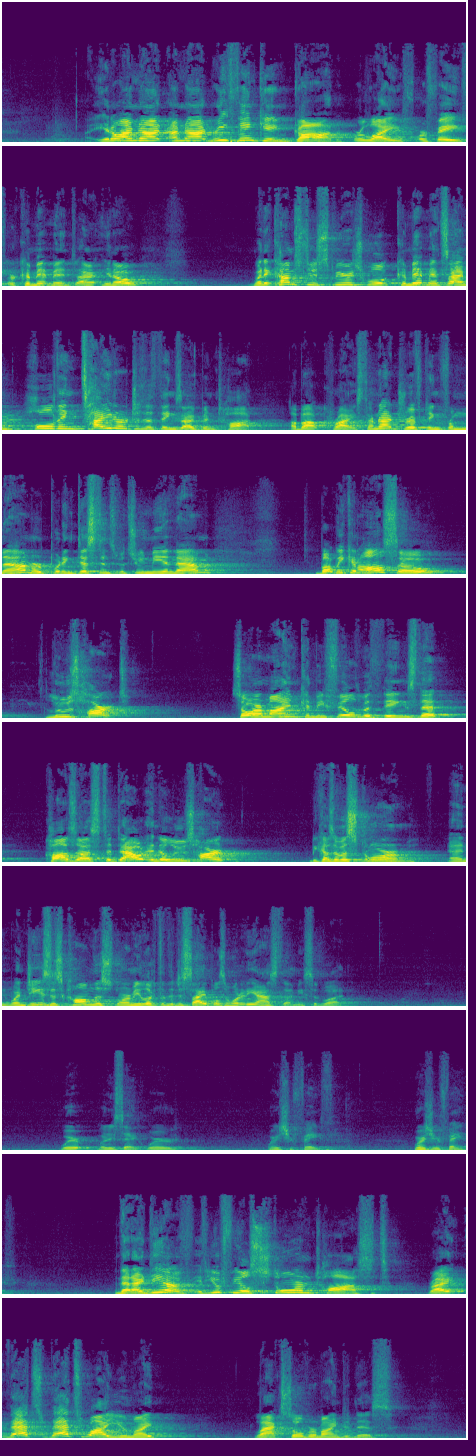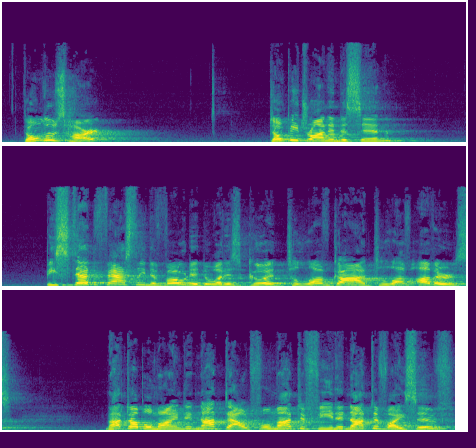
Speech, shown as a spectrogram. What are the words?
You know, I'm not, I'm not rethinking God or life or faith or commitment. I, you know, when it comes to spiritual commitments, I'm holding tighter to the things I've been taught about Christ. I'm not drifting from them or putting distance between me and them. But we can also lose heart so our mind can be filled with things that cause us to doubt and to lose heart because of a storm. And when Jesus calmed the storm, he looked at the disciples and what did he ask them? He said, What? Where, what did he say? Where, where's your faith? Where's your faith? That idea of if you feel storm tossed, right? That's, that's why you might lack sober mindedness. Don't lose heart. Don't be drawn into sin. Be steadfastly devoted to what is good, to love God, to love others. Not double minded, not doubtful, not defeated, not divisive.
